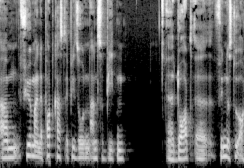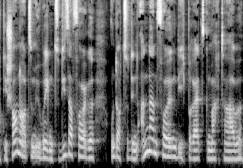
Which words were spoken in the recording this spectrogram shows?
ähm, für meine Podcast-Episoden anzubieten. Äh, dort äh, findest du auch die Shownotes im Übrigen zu dieser Folge und auch zu den anderen Folgen, die ich bereits gemacht habe.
